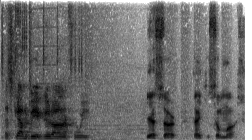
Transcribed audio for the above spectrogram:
that's got to be a good honor for you. Yes, sir. Thank you so much.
